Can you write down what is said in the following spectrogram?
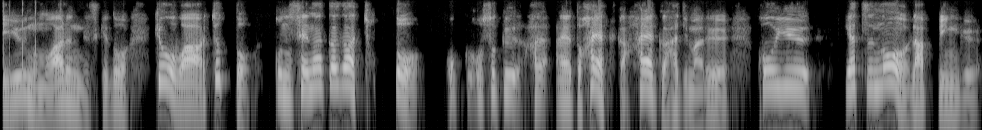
ていうのもあるんですけど、今日はちょっと、この背中がちょっと遅く、は、えっと、早くか、早く始まる、こういうやつのラッピング。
